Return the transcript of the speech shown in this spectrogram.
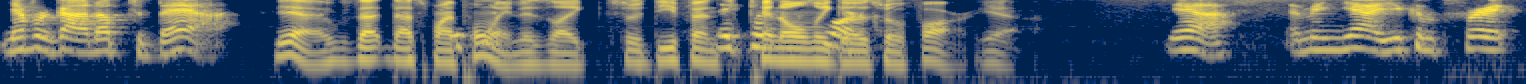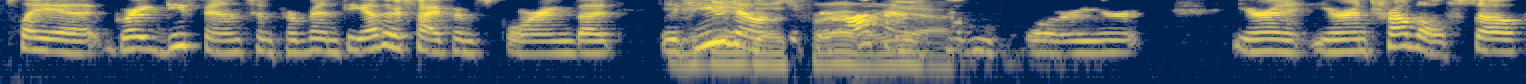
never got up to bat. Yeah, that that's my point. Is like so defense can only score. go so far. Yeah. Yeah, I mean, yeah, you can play, play a great defense and prevent the other side from scoring, but if you don't, if forever, the offense yeah. doesn't score, you're you're in, you're in trouble. So,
